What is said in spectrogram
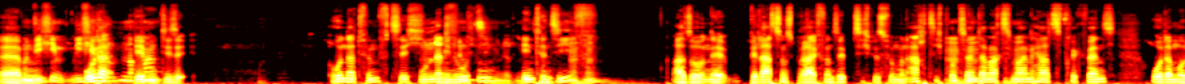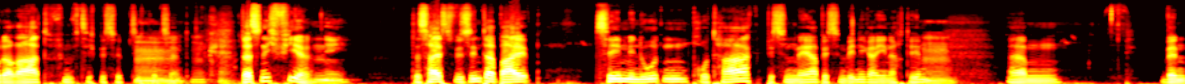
Ähm, Und wie viel, wie viel oder Minuten noch eben mal? diese 150, 150 Minuten, Minuten. intensiv, Mhm. Also eine Belastungsbereich von 70 bis 85 Prozent Mhm, der maximalen Herzfrequenz oder moderat 50 bis 70 Prozent. Mhm, Okay. Das ist nicht viel. Nee. Das heißt, wir sind dabei 10 Minuten pro Tag, bisschen mehr, bisschen weniger, je nachdem. Mhm. Ähm, wenn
